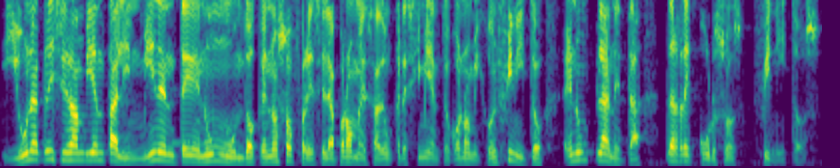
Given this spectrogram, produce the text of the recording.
y una crisis ambiental inminente en un mundo que nos ofrece la promesa de un crecimiento económico infinito en un planeta de recursos finitos.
